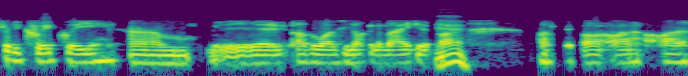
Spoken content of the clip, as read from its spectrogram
pretty quickly. Um, yeah, otherwise, you're not going to make it. Yeah. But I, I,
